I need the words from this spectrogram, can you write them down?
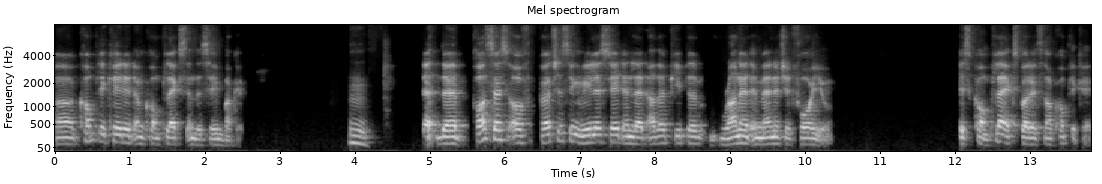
uh, complicated and complex in the same bucket. Hmm. The, the process of purchasing real estate and let other people run it and manage it for you is complex, but it's not complicated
